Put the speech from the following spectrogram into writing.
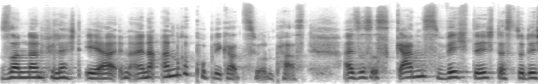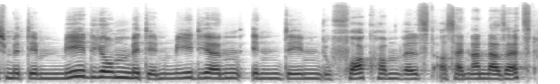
sondern vielleicht eher in eine andere Publikation passt. Also es ist ganz wichtig, dass du dich mit dem Medium, mit den Medien, in denen du vorkommen willst, auseinandersetzt.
